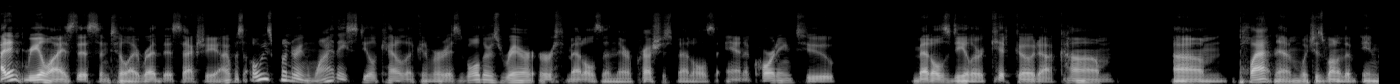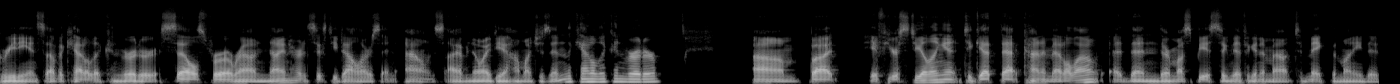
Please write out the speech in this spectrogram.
I didn't realize this until I read this. Actually, I was always wondering why they steal catalytic converters. Well, there's rare earth metals in there, precious metals, and according to metals dealer Kitco.com, um, platinum, which is one of the ingredients of a catalytic converter, sells for around nine hundred sixty dollars an ounce. I have no idea how much is in the catalytic converter, um, but if you're stealing it to get that kind of metal out, uh, then there must be a significant amount to make the money to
